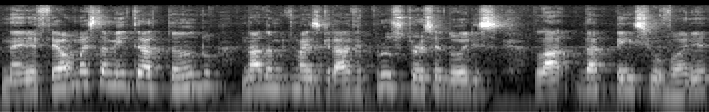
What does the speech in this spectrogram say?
na NFL, mas também tratando nada muito mais grave para os torcedores lá da Pensilvânia.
